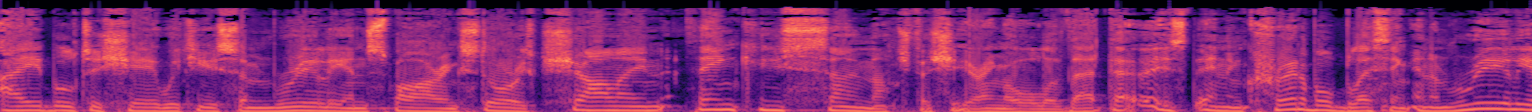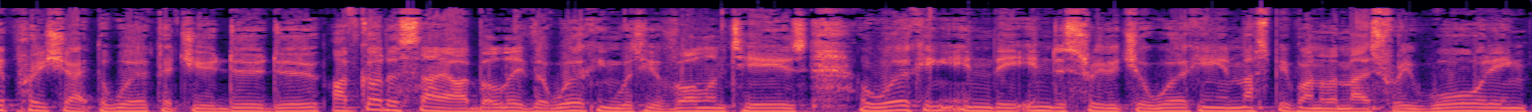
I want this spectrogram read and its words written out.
able to share with you some really inspiring stories. Charlene, thank you so much for sharing all of that. That is an incredible blessing, and I really appreciate the work that you do do. I've got to say, I believe that working with your volunteers, working in the industry that you're working in, must be one of the most rewarding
